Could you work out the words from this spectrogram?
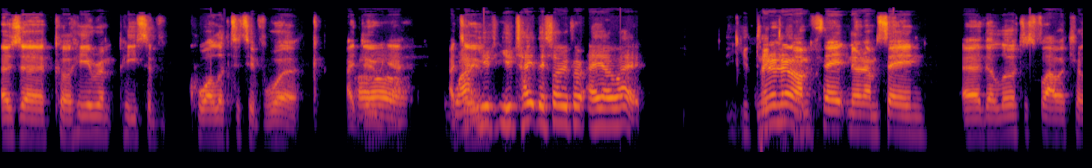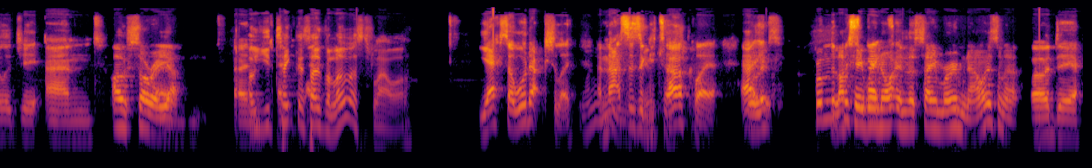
as a coherent piece of qualitative work. I do. oh, Yeah. I wow, do. You, you take this over AOA. No, no, no. I'm saying no. no I'm saying uh, the Lotus Flower trilogy and. Oh, sorry, yeah. um, and- Oh, you take this and- over Lotus Flower. Yes, I would actually, and that's as a guitar player. Uh, Well, it's from the Lucky we're not in the same room now, isn't it? Oh dear.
